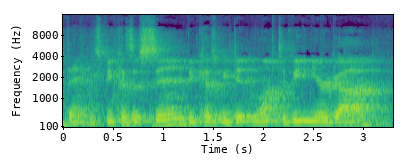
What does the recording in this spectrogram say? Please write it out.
things because of sin, because we didn't want to be near God.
